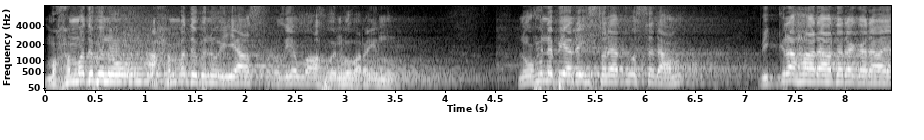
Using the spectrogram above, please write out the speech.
മുഹമ്മദ് ബിനു അഹമ്മദ് ബിനു ഇയാസ് റളിയല്ലാഹു അൻഹു പറയുന്നു നൂഹ് നബി അലൈഹി സ്വലാത്തു വസ്സലാം വിഗ്രഹാരാധകരായ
